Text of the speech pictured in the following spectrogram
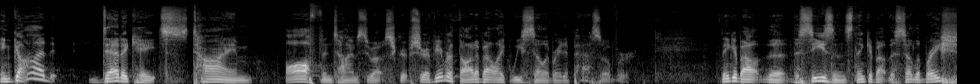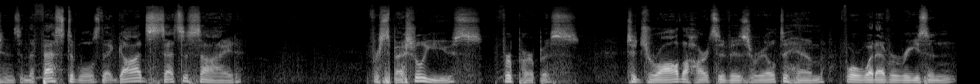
And God dedicates time oftentimes throughout Scripture. Have you ever thought about like we celebrated Passover? Think about the, the seasons, think about the celebrations and the festivals that God sets aside for special use, for purpose, to draw the hearts of Israel to him for whatever reason,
